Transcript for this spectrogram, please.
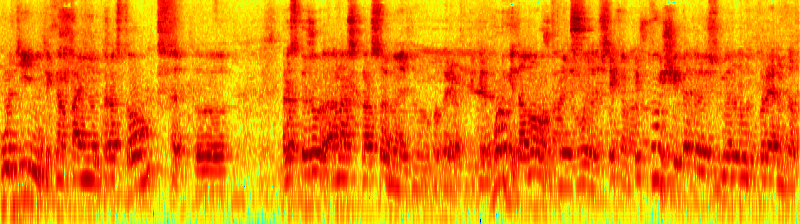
Мультиюниты компании Ультрастом. Это расскажу о наших особенностях, грубо говоря, в Петербурге. Давно уже производят все комплектующие, которые из мировых брендов.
